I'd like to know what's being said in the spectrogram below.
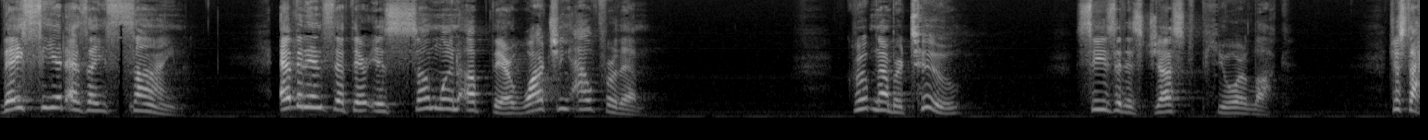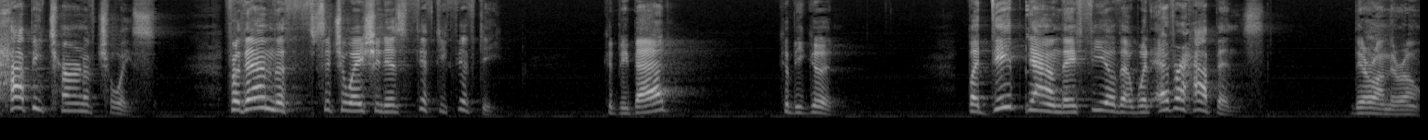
They see it as a sign, evidence that there is someone up there watching out for them. Group number two sees it as just pure luck, just a happy turn of choice. For them, the situation is 50 50. Could be bad, could be good. But deep down, they feel that whatever happens, they're on their own.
